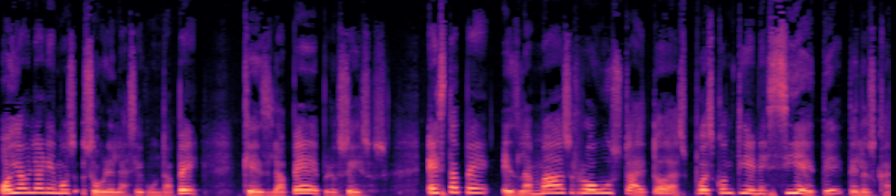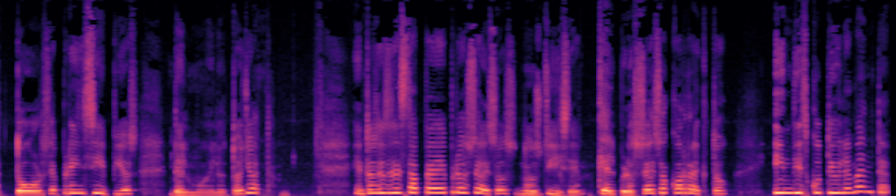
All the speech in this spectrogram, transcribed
hoy hablaremos sobre la segunda P, que es la P de procesos. Esta P es la más robusta de todas, pues contiene 7 de los 14 principios del modelo Toyota. Entonces esta P de procesos nos dice que el proceso correcto indiscutiblemente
